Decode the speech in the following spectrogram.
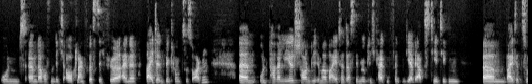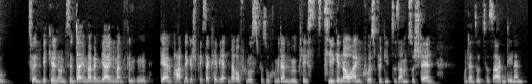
und ähm, da hoffentlich auch langfristig für eine Weiterentwicklung zu sorgen. Ähm, und parallel schauen wir immer weiter, dass wir Möglichkeiten finden, die Erwerbstätigen ähm, weiter zu, zu entwickeln und sind da immer, wenn wir jemanden finden, der im Partnergespräch sagt, hey, wir hätten darauf Lust, versuchen wir dann möglichst zielgenau einen Kurs für die zusammenzustellen und dann sozusagen denen,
